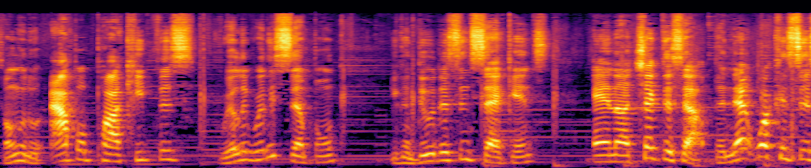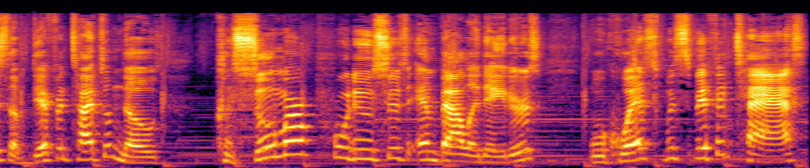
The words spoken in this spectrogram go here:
So I'm gonna do apple pie, keep this really, really simple. You can do this in seconds. And uh, check this out. The network consists of different types of nodes, consumer, producers, and validators, request specific tasks,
